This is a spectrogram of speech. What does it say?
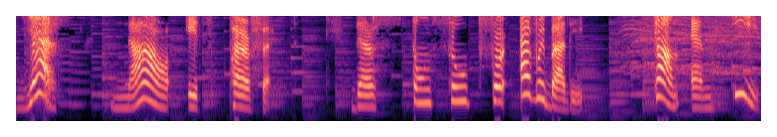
Yes, now it's perfect. There's stone soup for everybody. Come and eat.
